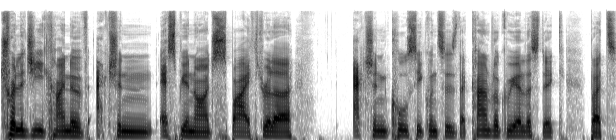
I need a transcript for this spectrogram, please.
trilogy kind of action espionage spy thriller action, cool sequences that kind of look realistic, but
